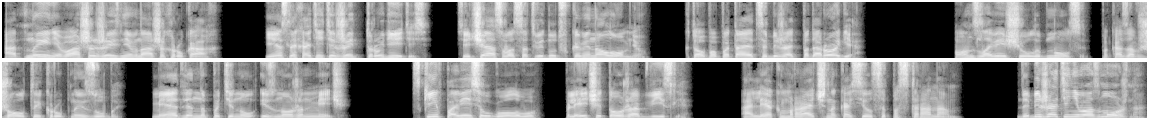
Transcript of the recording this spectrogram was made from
Отныне ваши жизни в наших руках. Если хотите жить, трудитесь. Сейчас вас отведут в каменоломню. Кто попытается бежать по дороге?» Он зловеще улыбнулся, показав желтые крупные зубы. Медленно потянул из ножен меч. Скиф повесил голову, плечи тоже обвисли. Олег мрачно косился по сторонам. Добежать и невозможно.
